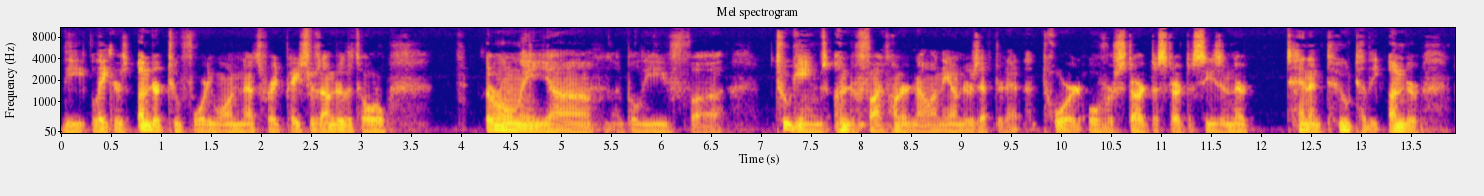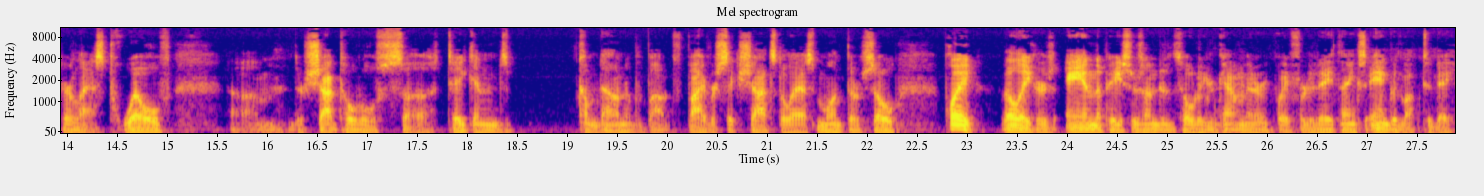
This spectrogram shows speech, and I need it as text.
the Lakers under two forty one. That's right, Pacers under the total. They're only, uh, I believe. Uh, two games under 500 now on the unders after that torrid over start to start the season. They're 10 and 2 to the under their last 12. Um, their shot totals uh, taken come down to about five or six shots the last month or so. Play the Lakers and the Pacers under the total. Your complimentary play for today. Thanks and good luck today.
